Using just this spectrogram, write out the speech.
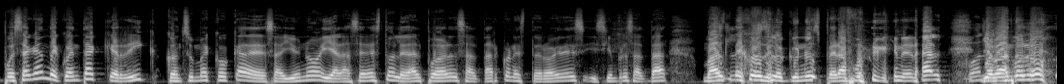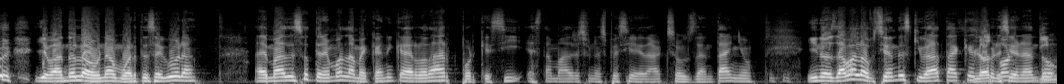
pues hagan de cuenta que Rick consume coca de desayuno y al hacer esto le da el poder de saltar con esteroides y siempre saltar más lejos de lo que uno espera por general. Llevándolo, llevándolo a una muerte segura. Además de eso tenemos la mecánica de rodar, porque sí, esta madre es una especie de Dark Souls de antaño. Y nos daba la opción de esquivar ataques Bloodborne presionando,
